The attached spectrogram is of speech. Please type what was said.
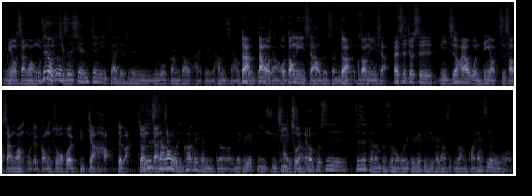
没有三万五。我觉得我这个是先建立在就是你如果刚到台北，然后你想要对啊但我我懂你意思啊，好的生活，对啊，我懂你意。思啊，但是就是你之后要稳定有至少三万五的工作会比较好，对吧？就就是你这样讲，三万五已经快要变成你的每个月必须基准了而不是就是可能不是什么我一个月必须开销是一万块，但是我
